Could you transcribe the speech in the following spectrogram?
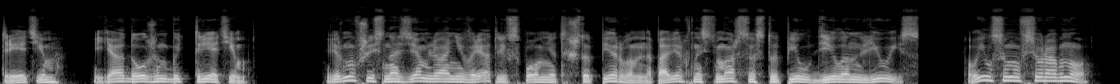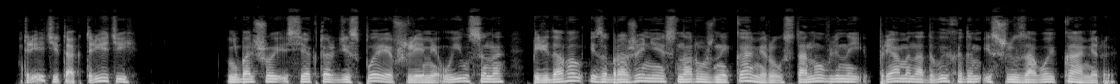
Третьим. Я должен быть третьим. Вернувшись на землю, они вряд ли вспомнят, что первым на поверхность Марса ступил Дилан Льюис. Уилсону все равно. Третий так третий. Небольшой сектор дисплея в шлеме Уилсона передавал изображение с наружной камеры, установленной прямо над выходом из шлюзовой камеры.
